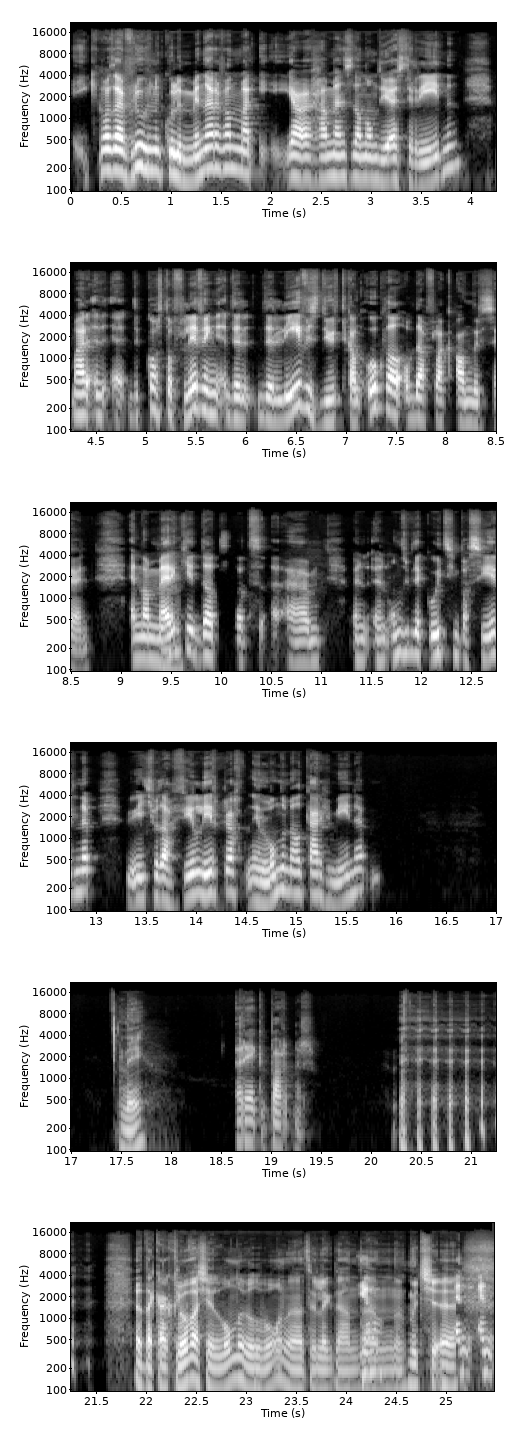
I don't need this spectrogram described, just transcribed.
ik was daar vroeger een coole minnaar van, maar ja, gaan mensen dan om de juiste redenen? Maar eh, eh, de cost of living, de, de levensduur, kan ook wel op dat vlak anders zijn. En dan merk je dat, dat ehm, een, een onderzoek dat ik ooit zien passeren heb, weet je wat dat veel leerkrachten in Londen met elkaar gemeen hebben? Nee. Een rijke partner. ja, dat kan ik geloven als je in Londen wil wonen, natuurlijk. Dan, dan moet je. En, en,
